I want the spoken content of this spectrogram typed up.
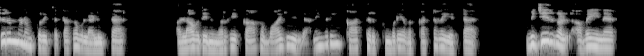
திருமணம் குறித்த தகவல் அளித்தார். அலாவுதீன் வருகைக்காக வாயிலில் அனைவரையும் காத்திருக்கும்படி அவர் கட்டளையிட்டார். விஜீர்கள் அவையினர்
